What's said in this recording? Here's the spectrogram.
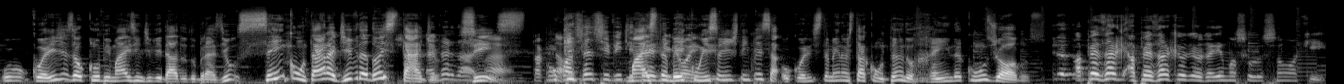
O Corinthians é o clube mais endividado do Brasil, sem contar a dívida do É estádio. verdade. Sim. Ah, Tá com Não, 423 Mas também milhões com isso a gente tem que pensar. O Corinthians também não está contando renda com os jogos. Apesar, apesar que eu, eu daria uma solução aqui.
